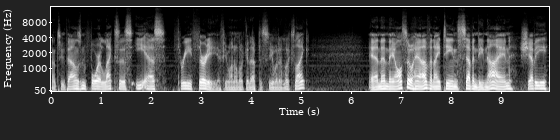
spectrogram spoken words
A 2004 Lexus ES330, if you want to look it up to see what it looks like. And then they also have a 1979 Chevy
